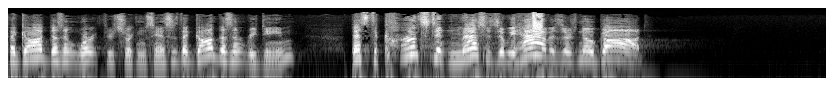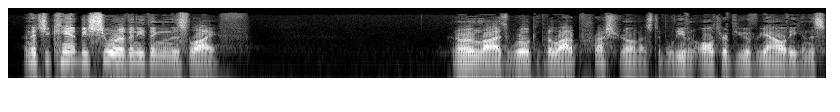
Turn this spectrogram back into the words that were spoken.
that God doesn't work through circumstances, that God doesn't redeem. That's the constant message that we have is there's no God. And that you can't be sure of anything in this life in our own lives, the world can put a lot of pressure on us to believe an altered view of reality. And this,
